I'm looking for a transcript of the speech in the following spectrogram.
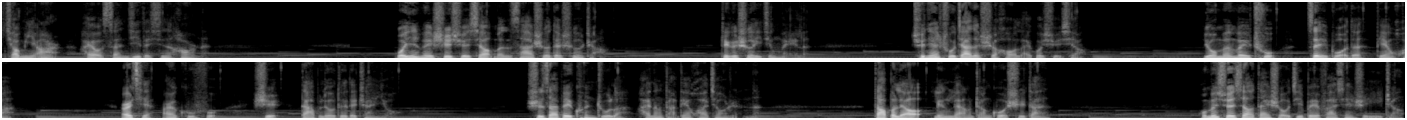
小米二还有三 G 的信号呢。”我因为是学校门萨社的社长，这个社已经没了。去年暑假的时候来过学校，有门卫处 Z 博的电话。而且二姑父是 W 队的战友，实在被困住了，还能打电话叫人呢。大不了领两张过失单。我们学校带手机被发现是一张，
